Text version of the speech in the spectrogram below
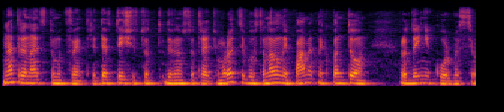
на 13-му цвинтарі, де в 1993 році був встановлений пам'ятник Пантеон родині Курбасів.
